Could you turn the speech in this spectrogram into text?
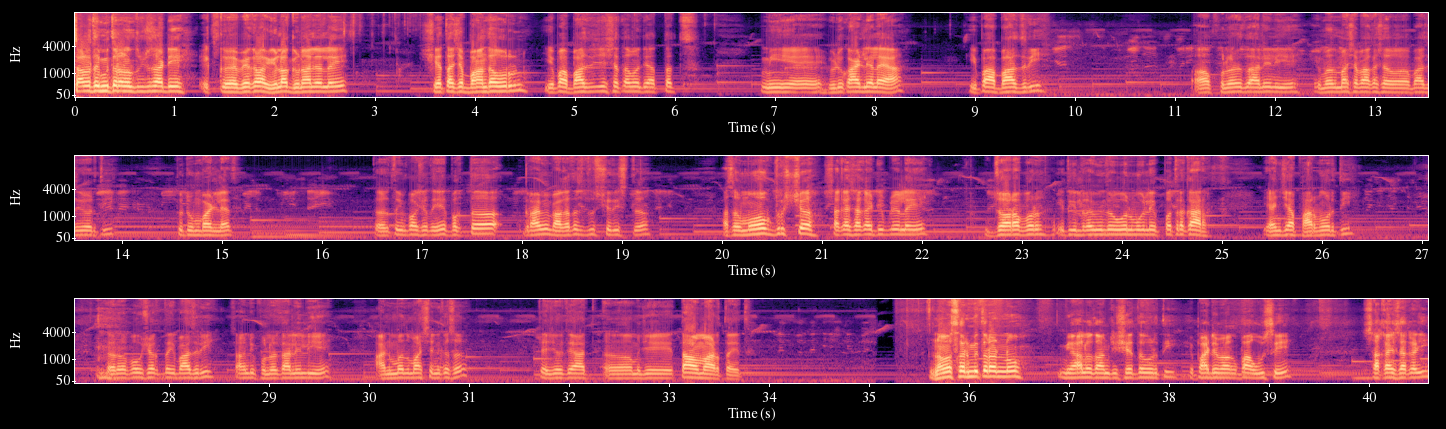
चला तर मित्रांनो तुमच्यासाठी एक वेगळा व्हिलॉग घेऊन आलेलो आहे. शेताच्या बांधावरून. हे पहा बाजरीच्या शेतामध्ये आत्ताच मी व्हिडिओ काढलेला आहे हा. ही पहा बाजरी. फुलं आलेली आहे. हे मधमाशा बागाच्या बाजरीवरती तुटून पाडल्यात. तर तुम्ही पाहू शकता हे फक्त ग्रामीण भागातच दृश्य दिसतं. असं मोहक दृश्य सकाळी सकाळी टिपलेलं आहे. जोरापूर येथील रवींद्र ओलमुगले पत्रकार यांच्या फार्मवरती तर पाहू शकता ही बाजरी चांगली फुलत आलेली आहे. आणि मधमाशांनी कसं त्याच्यावर त्या म्हणजे ताव मारतायत. नमस्कार मित्रांनो मी आलो होतो आमच्या शेतावरती. हे पाठीमाग पा ऊस आहे. सकाळी सकाळी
